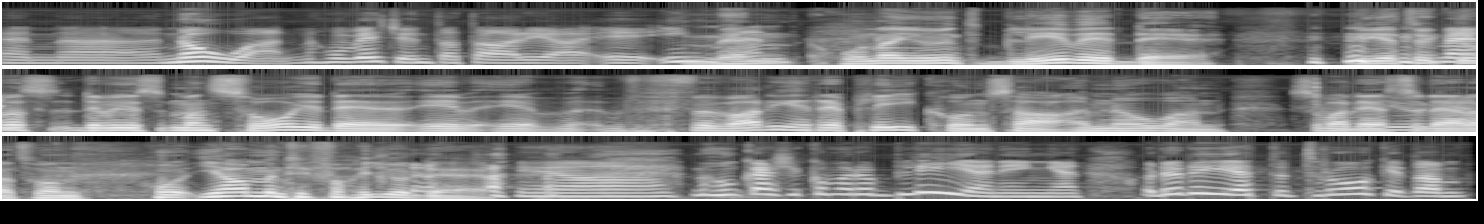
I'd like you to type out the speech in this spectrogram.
en uh, no one. Hon vet ju inte att Arya är ingen. Men hon har ju inte blivit det. det, jag tyckte Men- var, det var man såg ju det, eh, för varje replik hon sa, I'm no one, så var Hon det gjorde sådär det. att hon, hon, ja men det var ju det. Ja. Men hon kanske kommer att bli en ingen. Och då är det jättetråkigt om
